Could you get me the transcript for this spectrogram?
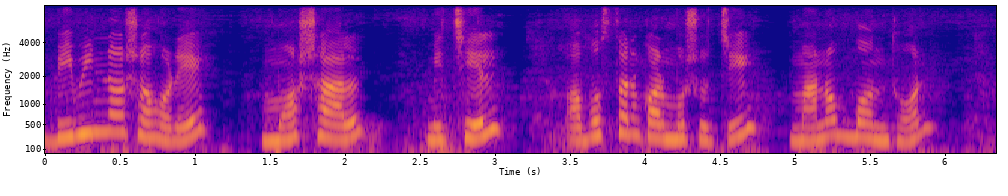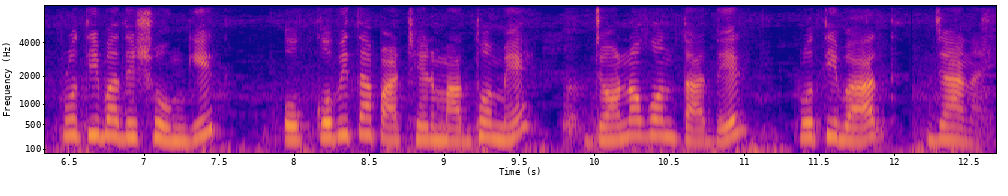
বিভিন্ন শহরে মশাল, মিছিল, অবস্থান কর্মসূচি, মানববন্ধন, প্রতিবাদী সংগীত ও কবিতা পাঠের মাধ্যমে জনগণ তাদের প্রতিবাদ জানায়।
